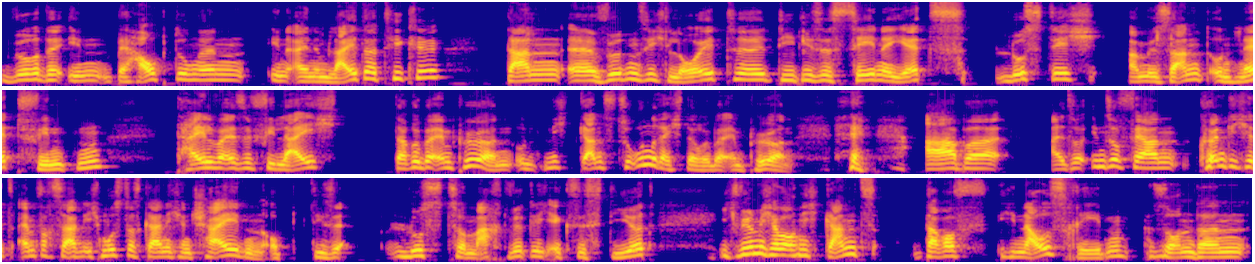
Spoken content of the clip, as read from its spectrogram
würde in Behauptungen in einem Leitartikel, dann äh, würden sich Leute, die diese Szene jetzt lustig, amüsant und nett finden, teilweise vielleicht darüber empören und nicht ganz zu Unrecht darüber empören. Aber also insofern könnte ich jetzt einfach sagen, ich muss das gar nicht entscheiden, ob diese Lust zur Macht wirklich existiert. Ich will mich aber auch nicht ganz darauf hinausreden, sondern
